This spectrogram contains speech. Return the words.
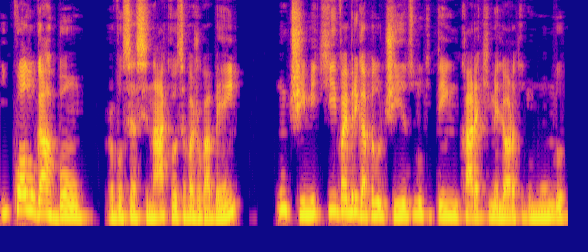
E qual lugar bom para você assinar que você vai jogar bem? Um time que vai brigar pelo título, que tem um cara que melhora todo mundo,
